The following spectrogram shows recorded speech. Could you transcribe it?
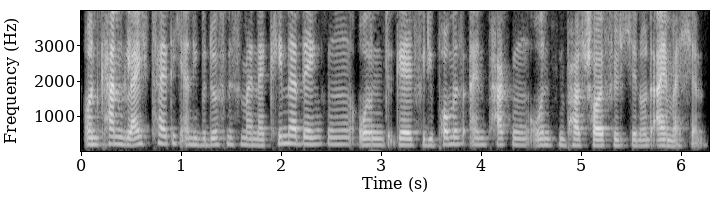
und kann gleichzeitig an die Bedürfnisse meiner Kinder denken und Geld für die Pommes einpacken und ein paar Schäufelchen und Eimerchen.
